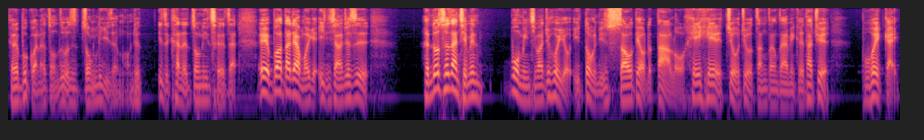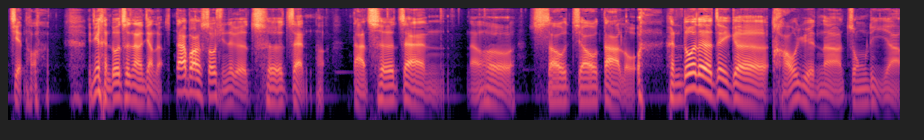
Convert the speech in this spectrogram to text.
可能不管了。总之我是中立人嘛，我就一直看着中立车站。诶，不知道大家有没有一个印象，就是。很多车站前面莫名其妙就会有一栋已经烧掉的大楼，黑黑的、旧旧脏脏在那边，可是它却不会改建哈。已经很多车站是这样的，大家不要搜寻这个车站哈，打车站，然后烧焦大楼，很多的这个桃园呐、中立啊，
